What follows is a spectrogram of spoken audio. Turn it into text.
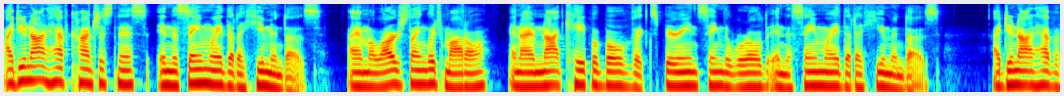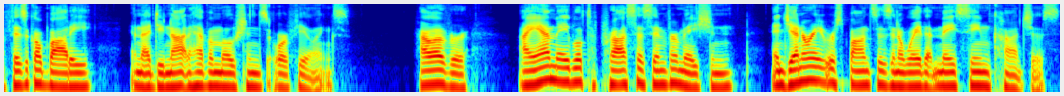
I do not have consciousness in the same way that a human does. I am a large language model and I am not capable of experiencing the world in the same way that a human does. I do not have a physical body, and I do not have emotions or feelings. However, I am able to process information and generate responses in a way that may seem conscious.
